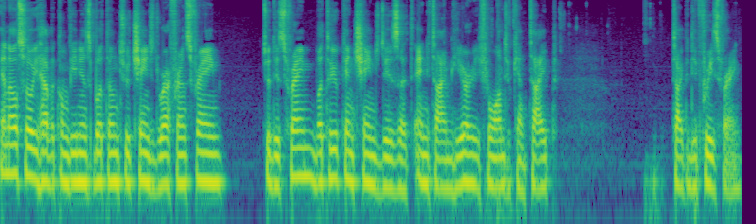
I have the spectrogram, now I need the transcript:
And also you have a convenience button to change the reference frame to this frame, but you can change this at any time here. If you want, you can type, type the freeze frame.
